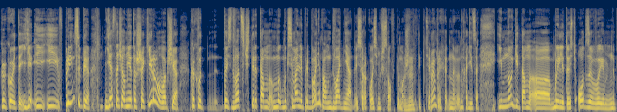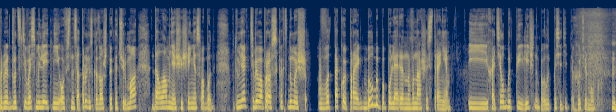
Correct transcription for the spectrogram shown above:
какой-то. И, и, и, в принципе, я сначала, мне это шокировало вообще, как вот, то есть 24, там максимальное пребывание, по-моему, 2 дня, то есть 48 часов ты можешь mm-hmm. в этой тюрьме находиться. И многие там э, были, то есть отзывы, например, 28-летний офисный сотрудник сказал, что эта тюрьма дала мне ощущение свободы. Вот у меня к тебе вопрос, как ты думаешь, вот такой проект был бы популярен в нашей стране? И хотел бы ты лично посетить такую тюрьму?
